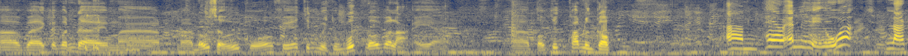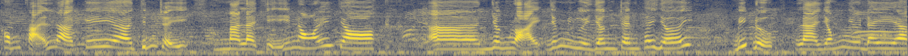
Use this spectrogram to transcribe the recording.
à, về cái vấn đề mà à, đối xử của phía chính quyền Trung Quốc đối với lại à, à, tổ chức Pháp Luân Công. À, theo em hiểu á, là không phải là cái ờ, chính trị mà là chỉ nói cho à, nhân loại giống như người dân trên thế giới biết được là giống như đây ờ,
